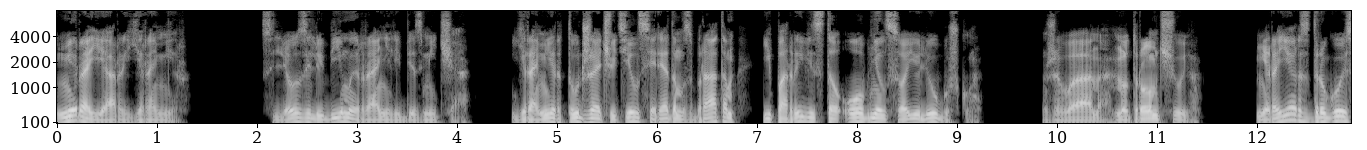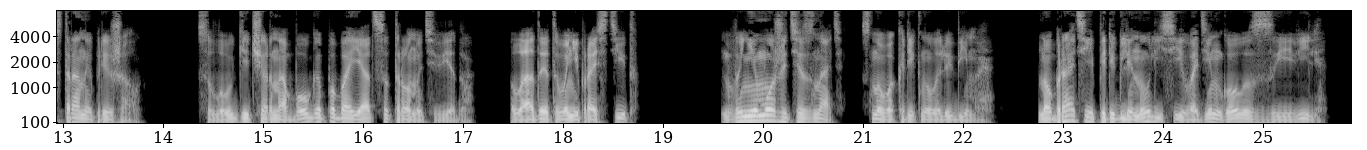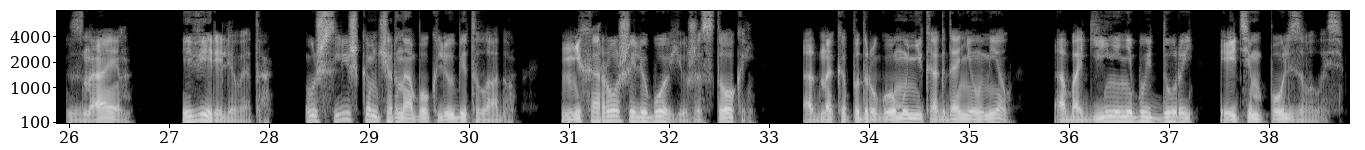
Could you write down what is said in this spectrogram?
Мирояр и Яромир. Слезы любимой ранили без меча. Яромир тут же очутился рядом с братом и порывисто обнял свою Любушку. Жива она, нутром чую. Мирояр с другой стороны прижал. Слуги Чернобога побоятся тронуть Веду. Лада этого не простит. «Вы не можете знать», — снова крикнула любимая. Но братья переглянулись и в один голос заявили. «Знаем». И верили в это. Уж слишком Чернобог любит Ладу. Нехорошей любовью, жестокой. Однако по-другому никогда не умел. А богиня, не будь дурой, этим пользовалась.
